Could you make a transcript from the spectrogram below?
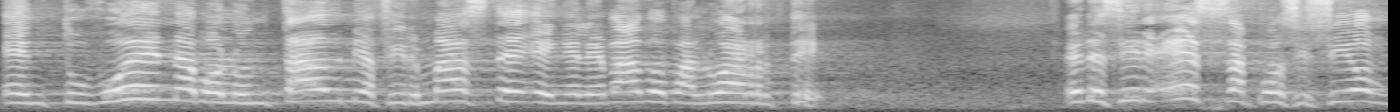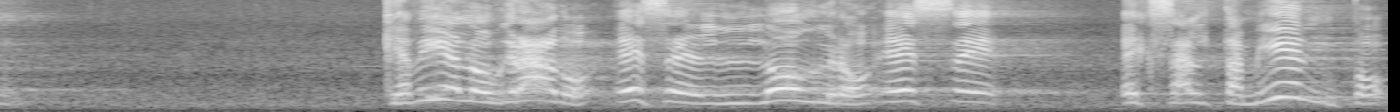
en tu buena voluntad me afirmaste en elevado baluarte. Es decir, esa posición que había logrado, ese logro, ese exaltamiento,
